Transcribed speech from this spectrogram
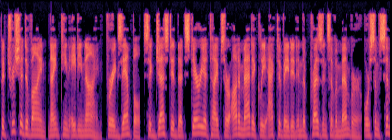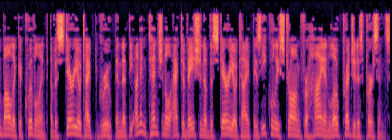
Patricia Devine 1989, for example, suggested that stereotypes are automatically activated in the presence of a member or some symbolic equivalent of a stereotyped group and that the unintentional activation of the stereotype is equally strong for high and low prejudice persons.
